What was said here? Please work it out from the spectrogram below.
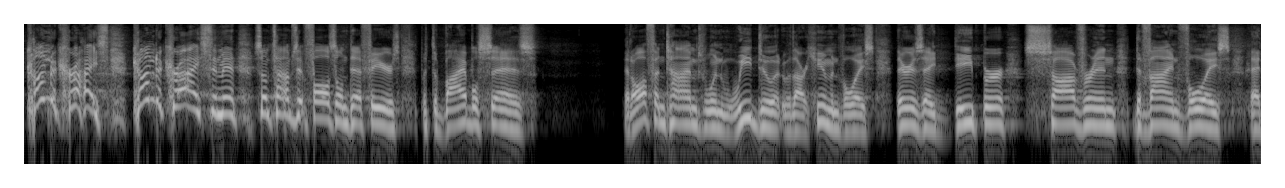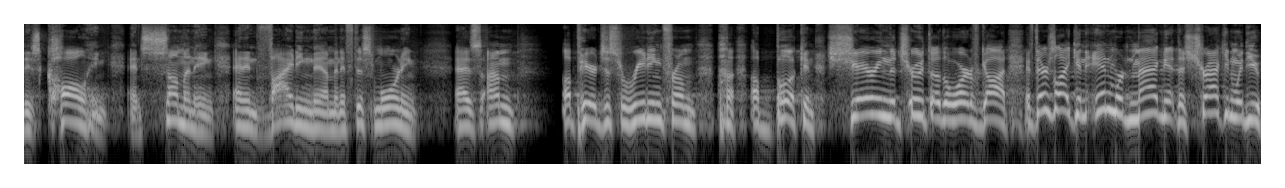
come to Christ, come to Christ. And man, sometimes it falls on deaf ears. But the Bible says that oftentimes when we do it with our human voice, there is a deeper, sovereign, divine voice that is calling and summoning and inviting them. And if this morning, as I'm up here just reading from a book and sharing the truth of the Word of God, if there's like an inward magnet that's tracking with you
